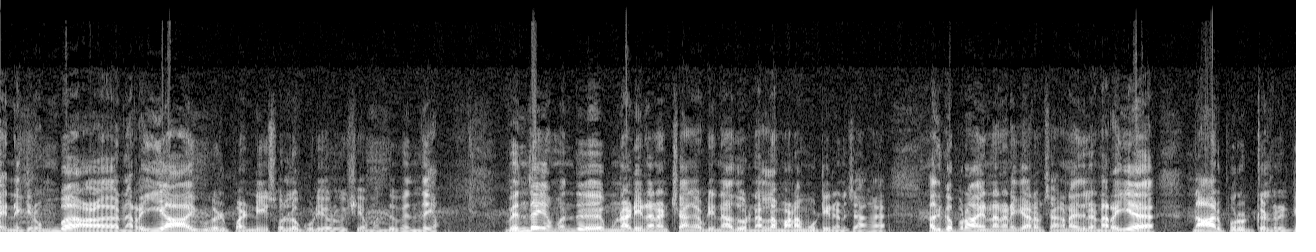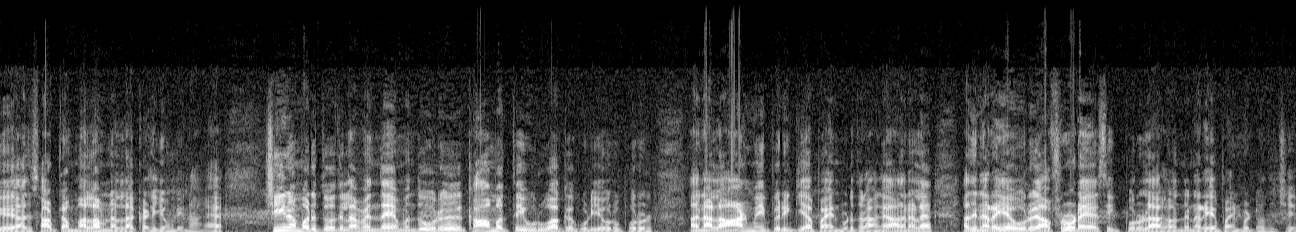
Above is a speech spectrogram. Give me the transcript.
இன்னைக்கு ரொம்ப நிறைய ஆய்வுகள் பண்ணி சொல்லக்கூடிய ஒரு விஷயம் வந்து வெந்தயம். வெந்தயம் வந்து முன்னாடி என்ன நினச்சாங்க அப்படின்னா அது ஒரு நல்ல மனம் மணமூட்டி நினச்சாங்க. அதுக்கப்புறம் என்ன நினைக்க ஆரம்பிச்சாங்கன்னா இதில் நிறைய நார் பொருட்கள் இருக்குது அது சாப்பிட்டா மலம் நல்லா கழியும் அப்படின்னாங்க. சீன மருத்துவத்தில் வெந்தயம் வந்து ஒரு காமத்தை உருவாக்கக்கூடிய ஒரு பொருள். அதனால் ஆண்மை பெருக்கியாக பயன்படுத்துகிறாங்க அதனால் அது நிறைய ஒரு அஃப்ரோடயாசிக் பொருளாக வந்து நிறைய பயன்பட்டு வந்துச்சு.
